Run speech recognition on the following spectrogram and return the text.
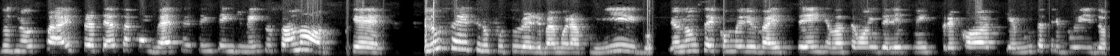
dos meus pais para ter essa conversa, esse entendimento só nosso. Porque eu não sei se no futuro ele vai morar comigo, eu não sei como ele vai ser em relação ao envelhecimento precoce, que é muito atribuído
